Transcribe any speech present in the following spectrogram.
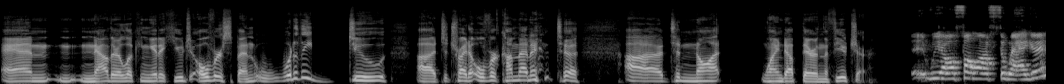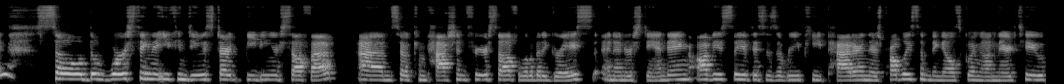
And now they're looking at a huge overspend. What do they do uh, to try to overcome that and to, uh, to not wind up there in the future? We all fall off the wagon. So the worst thing that you can do is start beating yourself up um, so compassion for yourself, a little bit of grace and understanding. Obviously, if this is a repeat pattern, there's probably something else going on there too.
